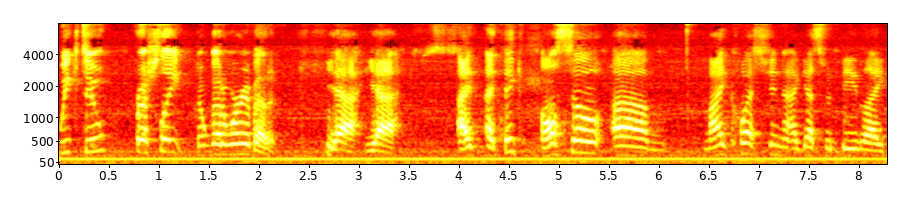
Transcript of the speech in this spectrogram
Week two, fresh slate. Don't got to worry about it. Yeah, yeah. I, I think also um, my question, I guess, would be like,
